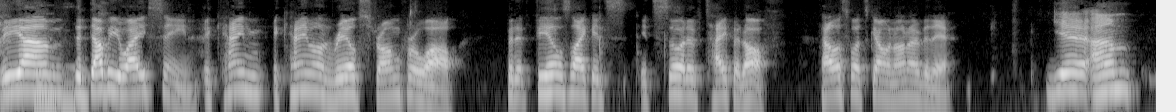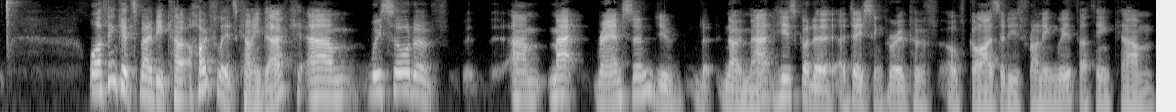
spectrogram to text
the um the WA scene it came it came on real strong for a while, but it feels like it's it's sort of tapered off. Tell us what's going on over there. Yeah, um, well, I think it's maybe hopefully it's coming back. Um, we sort of um, Matt Ramsden, you know Matt. He's got a, a, decent group of, of guys that he's running with. I think um,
